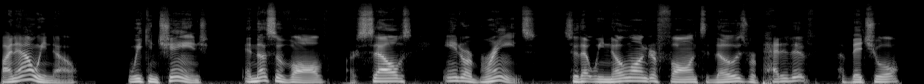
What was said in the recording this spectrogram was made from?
By now we know we can change and thus evolve ourselves and our brains so that we no longer fall into those repetitive, habitual,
